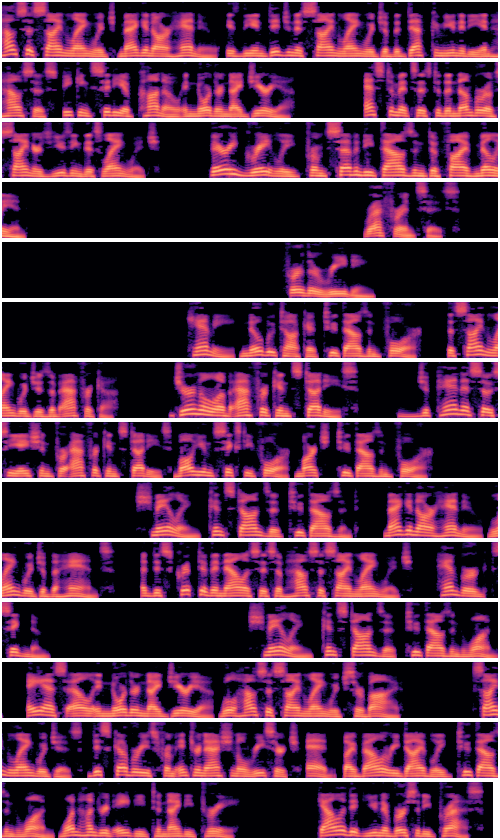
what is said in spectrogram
Hausa Sign Language Maganar Hannu, is the indigenous sign language of the deaf community in Hausa-speaking city of Kano in northern Nigeria. Estimates as to the number of signers using this language vary greatly, from 70,000 to 5 million. References Further reading Kamei, Nobutaka 2004. The Sign Languages of Africa. Journal of African Studies. Japan Association for African Studies, Volume 64, March 2004. Schmaling, Constanze 2000. Maganar Hannu, Language of the Hands. A Descriptive Analysis of Hausa Sign Language. Hamburg, Signum. Schmaling, Constanze 2001. ASL in Northern Nigeria, Will Hausa Sign Language Survive? Signed Languages, Discoveries from International Research, ed., by Valerie Dively, 2001, 180-93. Gallaudet University Press.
